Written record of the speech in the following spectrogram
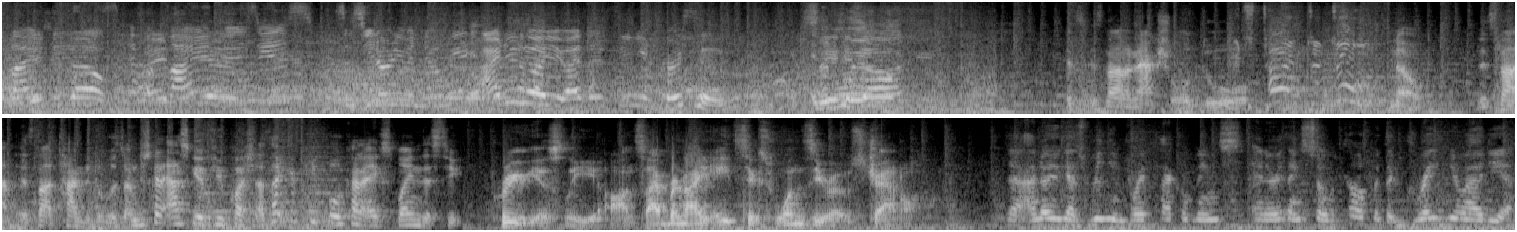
Introduce yourself. If a fire enthusiast, since you don't even know me, I do know you. I've been seeing you in person. Introduce. It's, it's not an actual duel. It's time to do. No, it's not. It's not time to duel. I'm just gonna ask you a few questions. I thought your people kind of explained this to you. Previously on CyberKnight8610's channel. Yeah, I know you guys really enjoy pack openings and everything, so we come up with a great new idea.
